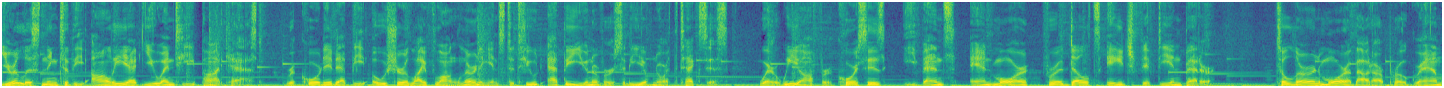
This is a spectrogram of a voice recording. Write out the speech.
You're listening to the OLLI at UNT podcast, recorded at the Osher Lifelong Learning Institute at the University of North Texas, where we offer courses, events, and more for adults age 50 and better. To learn more about our program,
